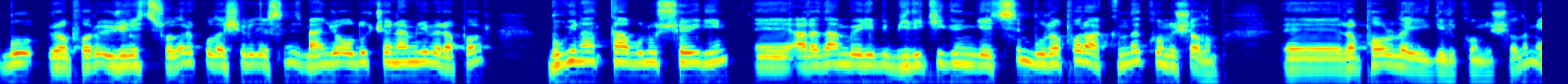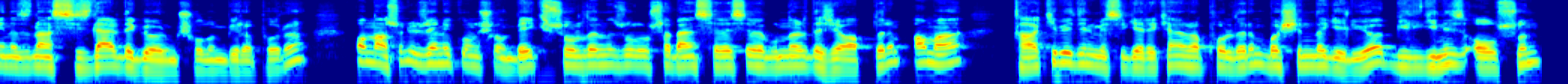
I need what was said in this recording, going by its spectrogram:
bu raporu ücretsiz olarak ulaşabilirsiniz. Bence oldukça önemli bir rapor. Bugün hatta bunu söyleyeyim. E, aradan böyle bir, bir iki gün geçsin bu rapor hakkında konuşalım e, raporla ilgili konuşalım. En azından sizler de görmüş olun bir raporu. Ondan sonra üzerine konuşalım. Belki sorularınız olursa ben seve seve bunları da cevaplarım ama takip edilmesi gereken raporların başında geliyor. Bilginiz olsun.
